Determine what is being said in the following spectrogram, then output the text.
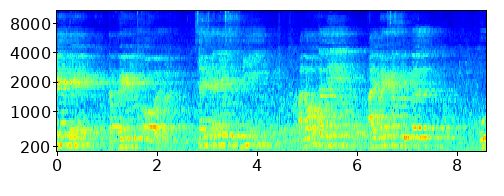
You that the wait is over. That the case with me. Along the way, I met some people who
